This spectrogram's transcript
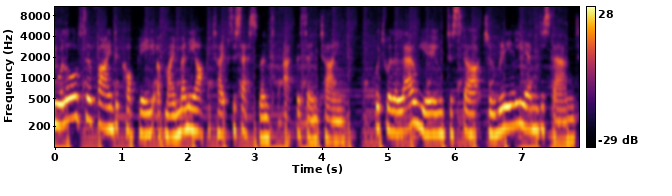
You will also find a copy of my Money Archetypes assessment at the same time, which will allow you to start to really understand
